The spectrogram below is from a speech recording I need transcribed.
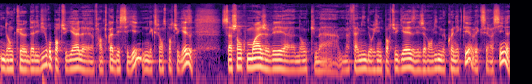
Donc euh, d'aller vivre au Portugal, euh, enfin en tout cas d'essayer une expérience portugaise, sachant que moi j'avais donc ma, ma, famille d'origine portugaise et j'avais envie de me connecter avec ses racines,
